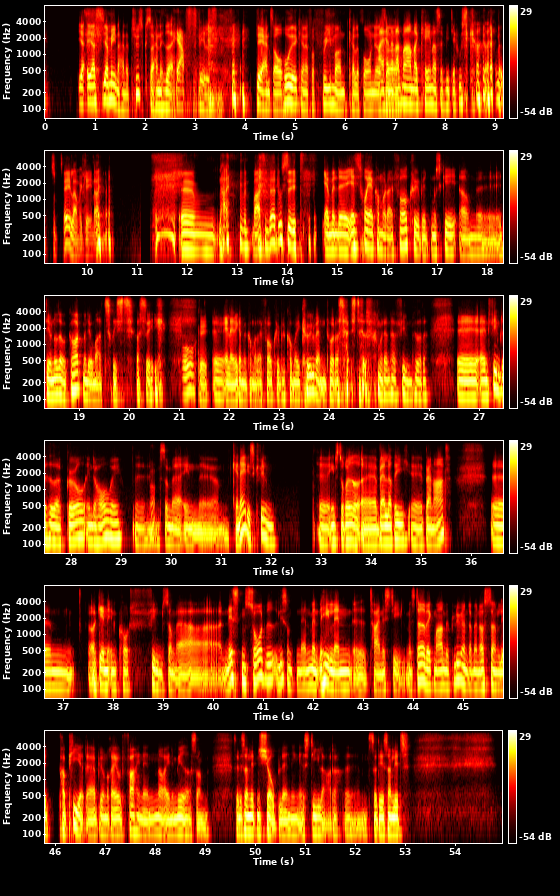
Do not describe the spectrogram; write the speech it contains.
jeg, jeg, jeg mener, han er tysk, så han hedder Herzfeld. det er han så overhovedet ikke. Han er fra Fremont, California. Nej, så... han er ret meget amerikaner, så vidt jeg husker. han er total amerikaner øhm, nej, men Martin, hvad har du set? Jamen, øh, jeg tror, jeg kommer der i forkøbet måske om, øh, det er jo noget, der var godt, men det er jo meget trist at se. Okay. Øh, eller ikke, om man kommer der i forkøbet, kommer i kølvandet på dig så i stedet for, med den her film hedder det. Øh, er en film, der hedder Girl in the Hallway, øh, oh. som er en øh, kanadisk film, øh, instrueret af Valerie øh, Bernard. Øh, og igen en kort film, som er næsten sort-hvid, ligesom den anden, men en helt anden øh, tegnestil. Men stadigvæk meget med blyanter, men også sådan lidt papir, der er blevet revet fra hinanden og animeret sådan. Så det er sådan lidt en sjov blanding af stilarter. Øh, så det er sådan lidt,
